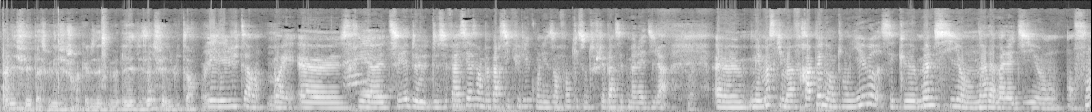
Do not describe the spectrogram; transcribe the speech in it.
pas les fées, parce que les fées, je crois que les, les elfes et les lutins. Les, lutins, oui. Euh, seraient tirés de, ce faciès un peu particulier qu'ont les enfants qui sont touchés par cette maladie-là. mais moi, ce qui m'a frappé dans ton livre, c'est que même si on a la maladie en fond,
